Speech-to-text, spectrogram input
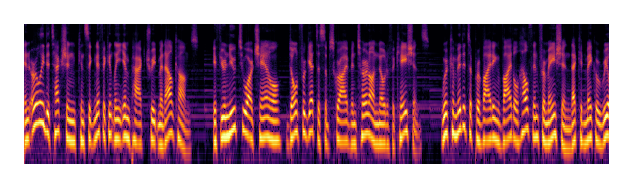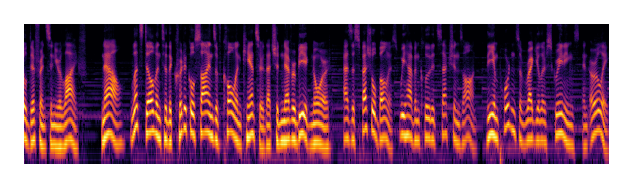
and early detection can significantly impact treatment outcomes. If you're new to our channel, don't forget to subscribe and turn on notifications. We're committed to providing vital health information that could make a real difference in your life. Now, let's delve into the critical signs of colon cancer that should never be ignored. As a special bonus, we have included sections on the importance of regular screenings and early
